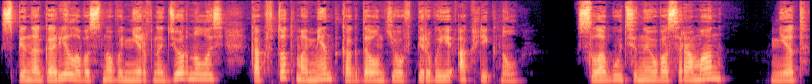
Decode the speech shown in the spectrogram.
Спина Горелого снова нервно дернулась, как в тот момент, когда он его впервые окликнул. «С Лагутиной у вас роман?» «Нет».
